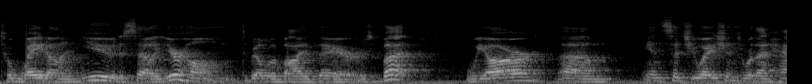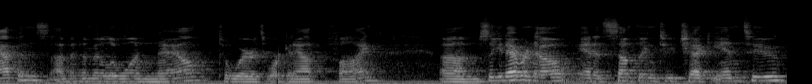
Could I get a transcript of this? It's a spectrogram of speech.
to wait on you to sell your home to be able to buy theirs. But we are um, in situations where that happens. I'm in the middle of one now to where it's working out fine. Um, so you never know, and it's something to check into.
